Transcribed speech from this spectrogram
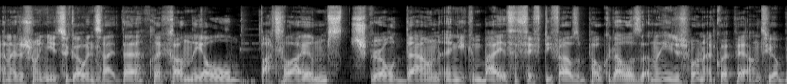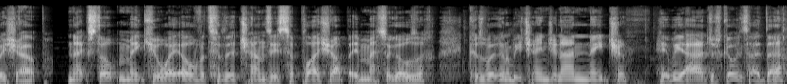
and I just want you to go inside there, click on the old battle items, scroll down, and you can buy it for 50,000 Pokedollars. and then you just want to equip it onto your Bisharp. Next up, make your way over to the Chansey supply shop in Mesagoza, because we're going to be changing our nature. Here we are, just go inside there.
